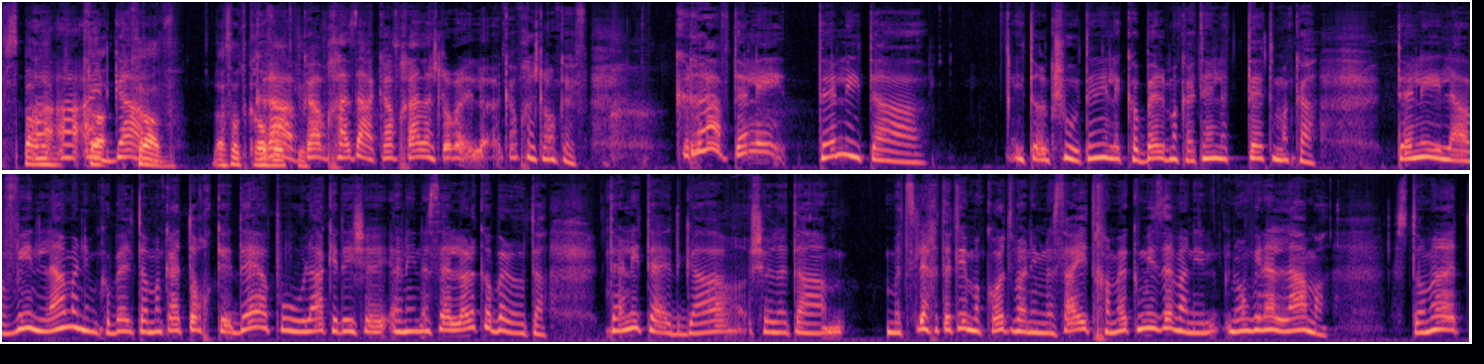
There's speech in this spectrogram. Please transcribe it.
ספארינג, קרב, לעשות קרבות. קרב, כאילו. קרב חזק, קרב חלש, לא, לא, קרב חלש לא כיף. קרב, תן לי, תן לי את ההתרגשות, תן לי לקבל מכה, תן לי לתת מכה. תן לי להבין למה אני מקבל את המכה תוך כדי הפעולה, כדי שאני אנסה לא לקבל אותה. תן לי את האתגר של אתה מצליח לתת לי מכות ואני מנסה להתחמק מזה ואני לא מבינה למה. זאת אומרת,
